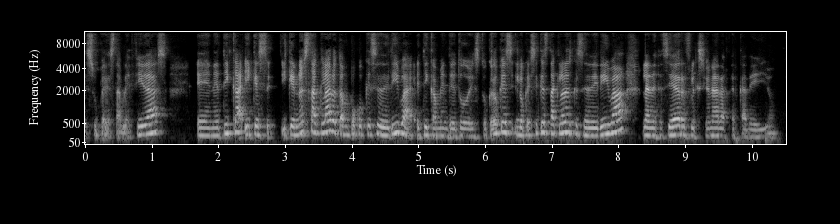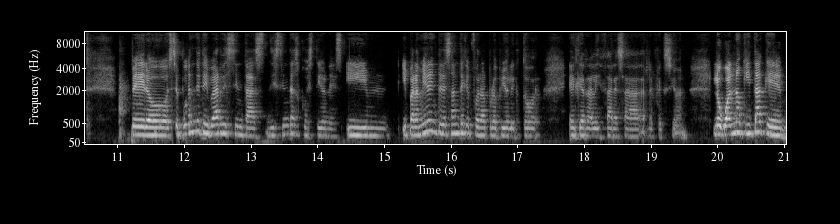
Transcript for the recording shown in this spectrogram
súper establecidas en ética y que, y que no está claro tampoco qué se deriva éticamente de todo esto. Creo que lo que sí que está claro es que se deriva la necesidad de reflexionar acerca de ello. Pero se pueden derivar distintas, distintas cuestiones. Y, para mí era interesante que fuera el propio lector el que realizara esa reflexión, lo cual no quita que,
